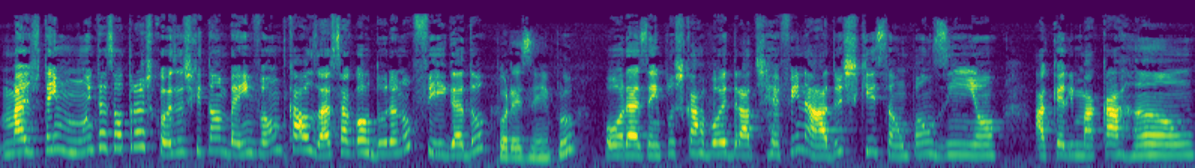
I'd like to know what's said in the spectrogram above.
mas tem muitas outras coisas que também vão causar essa gordura no fígado. Por exemplo, Por exemplo, os carboidratos refinados, que são pãozinho, aquele macarrão,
